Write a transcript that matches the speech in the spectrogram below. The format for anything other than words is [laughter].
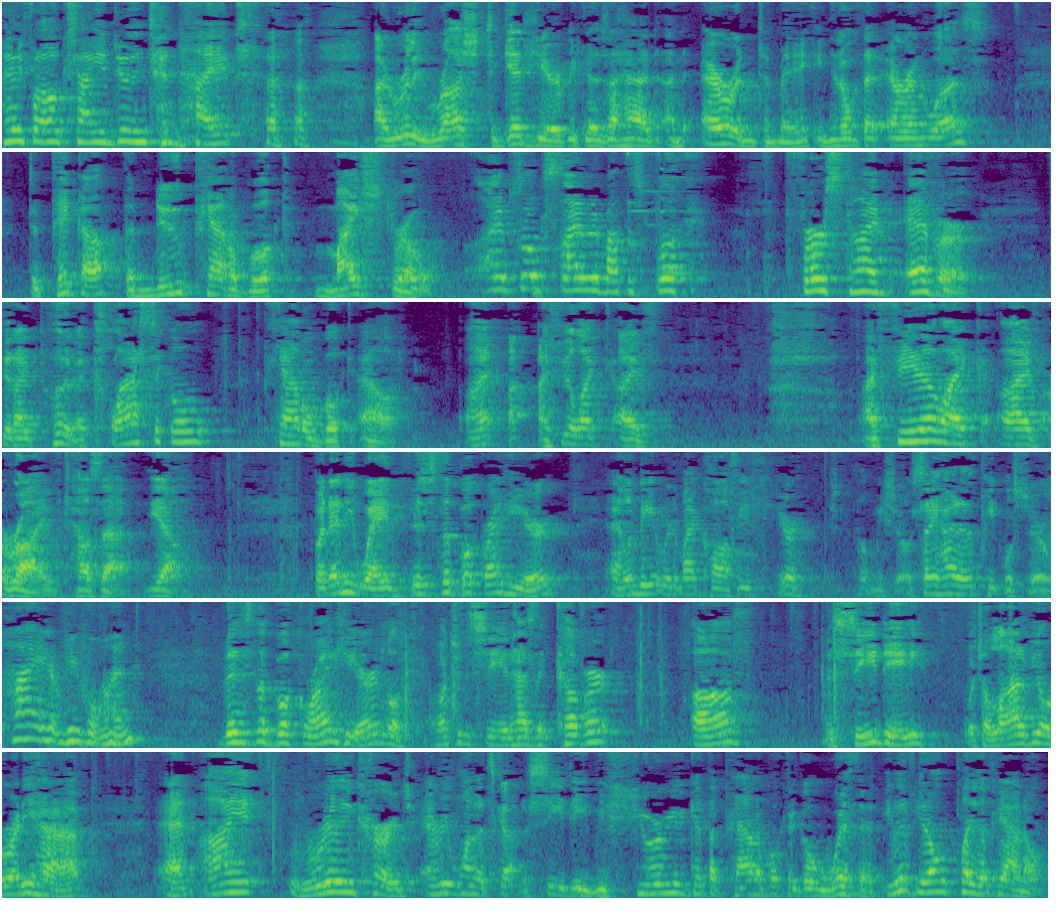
Hey folks, how you doing tonight? [laughs] I really rushed to get here because I had an errand to make, and you know what that errand was? To pick up the new piano book, Maestro. I'm so excited about this book. First time ever did I put a classical piano book out. I, I, I feel like I've I feel like I've arrived. How's that? Yeah. But anyway, this is the book right here. And let me get rid of my coffee. Here, let me show. Say hi to the people, Cheryl. Hi, everyone. This is the book right here. Look, I want you to see it has the cover of the CD, which a lot of you already have. And I really encourage everyone that's gotten a CD, be sure you get the piano book to go with it. Even if you don't play the piano,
